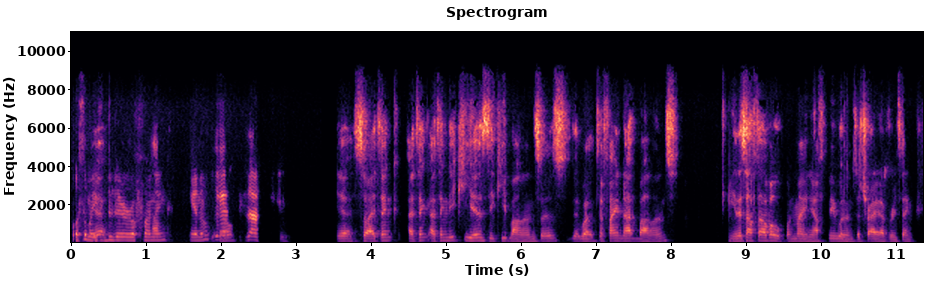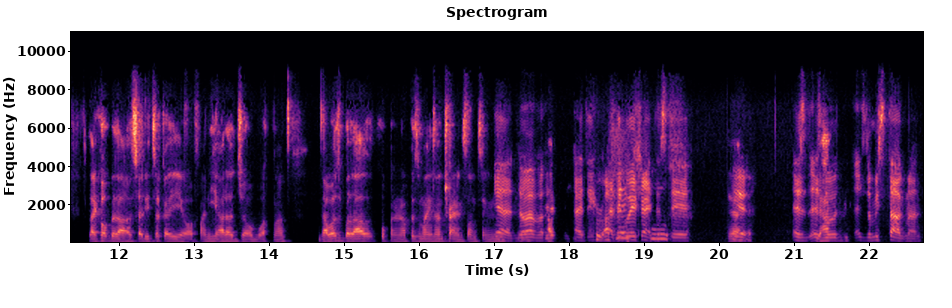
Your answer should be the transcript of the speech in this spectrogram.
or somebody Yeah. to do the rough running. Um, you know. yeah, exactly. Yeah, so I think I think I think the key is the key balance is that, well to find that balance, you just have to have an open mind. You have to be willing to try everything. Like how Bilal said, he took a year off and he had a job, whatnot. That was Bilal opening up his mind and trying something new. Yeah, you no, know? have a- I think I I think we're trying to schools- stay Yeah. Yeah. as as You have as though be stagnant.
